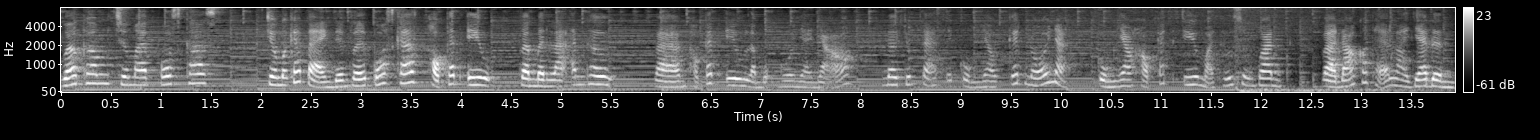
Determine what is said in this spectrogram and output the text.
Welcome to my podcast. Chào mừng các bạn đến với podcast Học cách yêu và mình là Anh Thư và Học cách yêu là một ngôi nhà nhỏ nơi chúng ta sẽ cùng nhau kết nối nè, cùng nhau học cách yêu mọi thứ xung quanh và đó có thể là gia đình,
